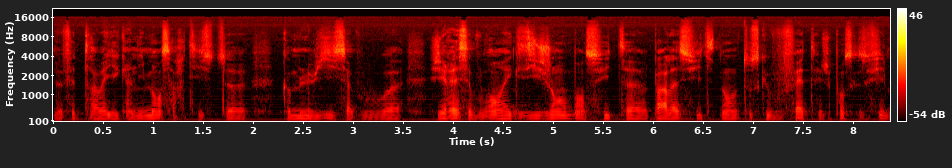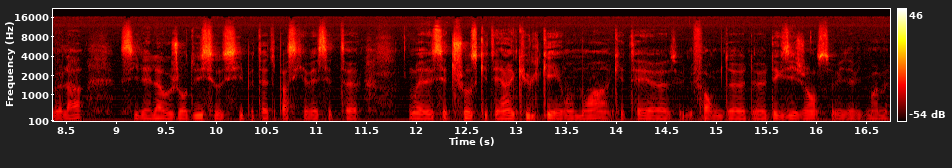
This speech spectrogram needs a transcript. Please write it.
le fait de travailler avec un immense artiste euh, comme lui, ça vous, euh, ça vous rend exigeant ensuite, euh, par la suite, dans tout ce que vous faites. Et je pense que ce film-là, s'il est là aujourd'hui, c'est aussi peut-être parce qu'il y avait cette, cette chose qui était inculquée en moi, qui était une forme de- de- d'exigence vis-à-vis de moi-même.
